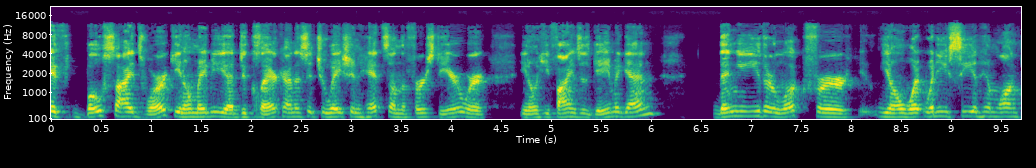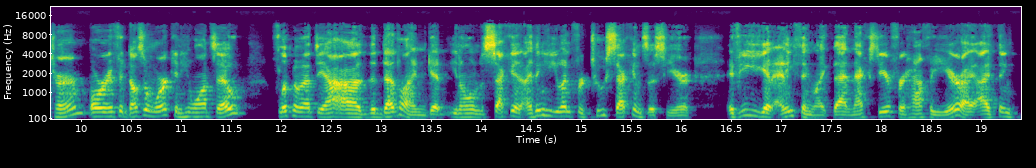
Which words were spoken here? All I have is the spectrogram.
if both sides work, you know, maybe a Duclair kind of situation hits on the first year where, you know, he finds his game again. then you either look for you know what what do you see in him long term, or if it doesn't work and he wants out, flip him at the uh, the deadline. Get you know the second. I think he went for two seconds this year. If you could get anything like that next year for half a year, I, I think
